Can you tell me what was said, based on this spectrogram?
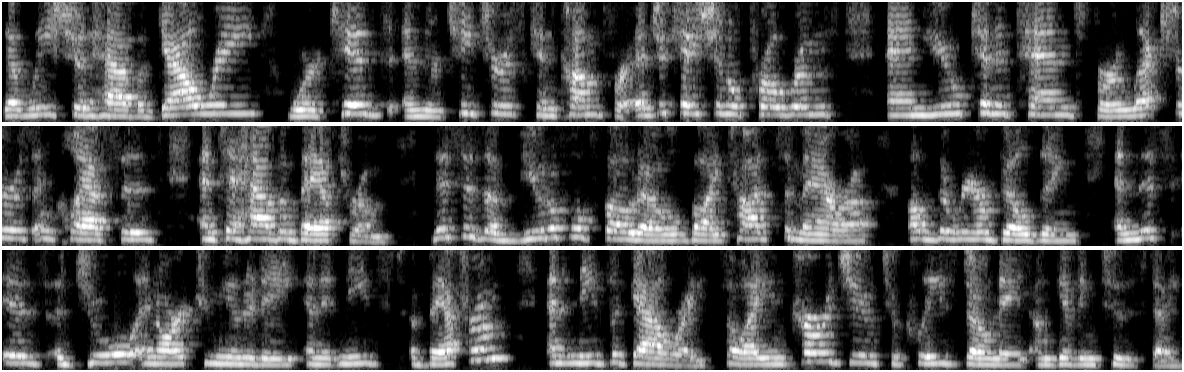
that we should have a gallery where kids and their teachers can come for educational programs and you can attend for lectures and classes and to have a bathroom. This is a beautiful photo by Todd Samara of the rear building. And this is a jewel in our community and it needs a bathroom and it needs a gallery. So I encourage you to please donate on Giving Tuesday.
